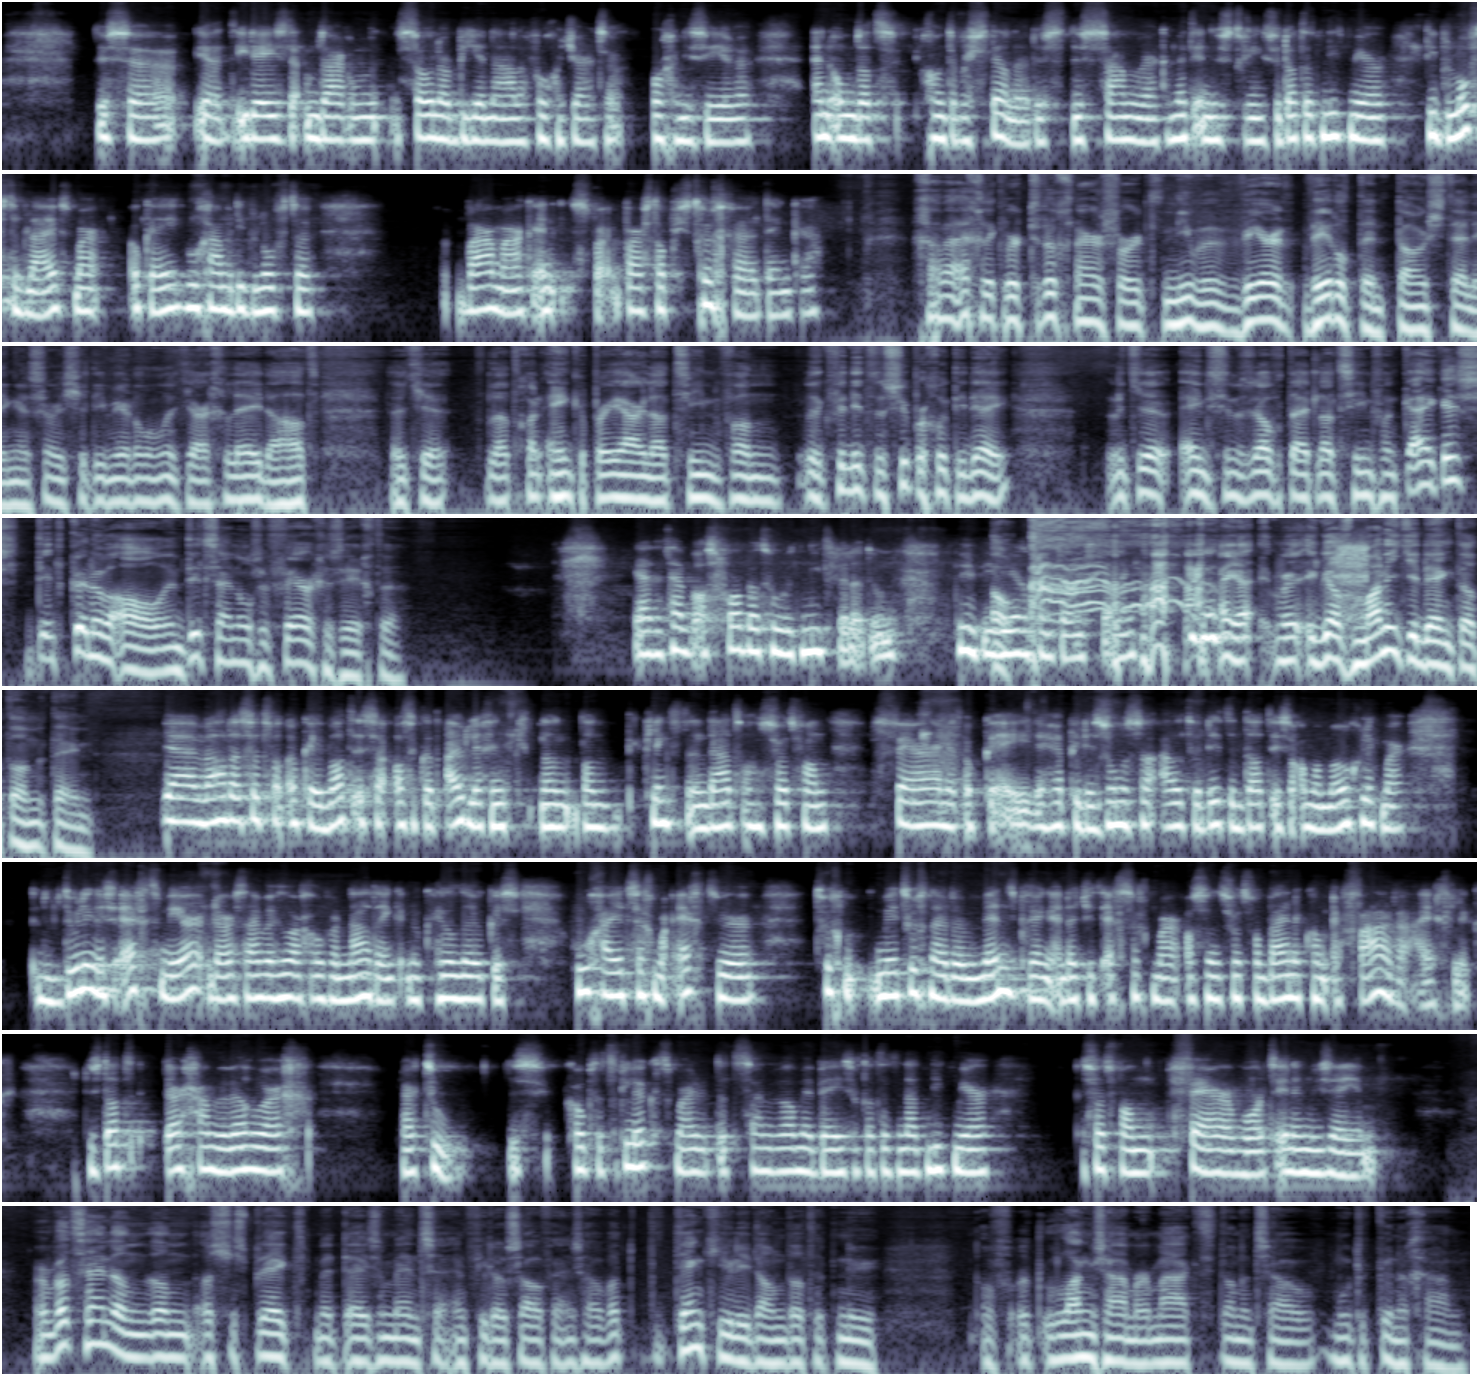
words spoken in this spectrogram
Dus uh, ja, het idee is om daarom Solar Biennale volgend jaar te organiseren. En om dat gewoon te versnellen. Dus, dus samenwerken met de industrie, zodat het niet meer die belofte blijft. Maar oké, hoe gaan we die belofte waarmaken en een paar stapjes terug uh, denken? Gaan we eigenlijk weer terug naar een soort nieuwe wereldtentoonstellingen, zoals je die meer dan 100 jaar geleden had. Dat je dat gewoon één keer per jaar laat zien van. Ik vind dit een supergoed idee dat je eens in dezelfde tijd laat zien van kijk eens, dit kunnen we al en dit zijn onze vergezichten. Ja, dat hebben we als voorbeeld hoe we het niet willen doen. Die, die oh. wereldtentoonstelling. ja, maar ik als mannetje denk dat dan meteen. Ja, we hadden een soort van, oké, wat is er, als ik dat uitleg, dan, dan klinkt het inderdaad als een soort van fair, met oké, okay, dan heb je de zonnecelauto, dit en dat is allemaal mogelijk, maar de bedoeling is echt meer, daar zijn we heel erg over nadenken. En ook heel leuk is, hoe ga je het zeg maar echt weer terug, meer terug naar de mens brengen. En dat je het echt zeg maar als een soort van bijna kan ervaren eigenlijk. Dus dat, daar gaan we wel heel erg naartoe. Dus ik hoop dat het lukt, maar dat zijn we wel mee bezig. Dat het inderdaad niet meer een soort van fair wordt in een museum. Maar wat zijn dan, dan als je spreekt met deze mensen en filosofen en zo, wat denken jullie dan dat het nu of het langzamer maakt dan het zou moeten kunnen gaan?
